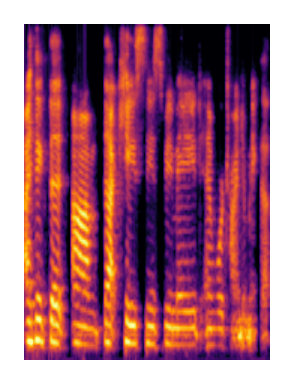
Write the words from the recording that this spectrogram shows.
I think that um, that case needs to be made and we're trying to make that.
